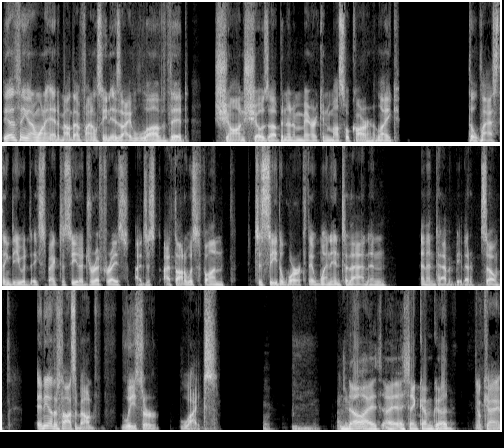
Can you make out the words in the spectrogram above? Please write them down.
The other thing that I want to add about that final scene is I love that Sean shows up in an American muscle car. Like the last thing that you would expect to see at a drift race. I just I thought it was fun to see the work that went into that and and then to have it be there. So any other thoughts about lease or likes? I no, so. I I think I'm good. Okay.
